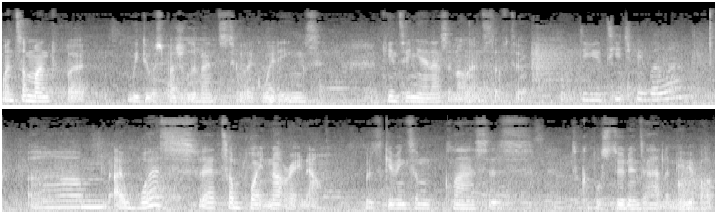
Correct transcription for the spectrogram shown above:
once a month, but we do special events too, like weddings, quinceañeras and all that stuff too. Do you teach vihuela? Um, I was at some point, not right now. Was giving some classes to a couple students. I had like maybe about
